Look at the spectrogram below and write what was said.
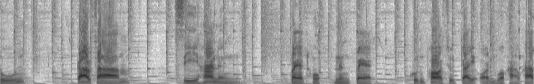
0 9 3 4 5 1 8 6 1 8 คุณพ่อสุดใจอ่อนบัวขาวครับ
